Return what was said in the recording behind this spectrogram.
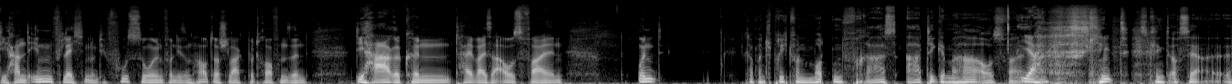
die Handinnenflächen und die Fußsohlen von diesem Hautausschlag betroffen sind. Die Haare können teilweise ausfallen. Und Ich glaube, man spricht von mottenfraßartigem Haarausfall. ja, das klingt. Das klingt auch sehr äh,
